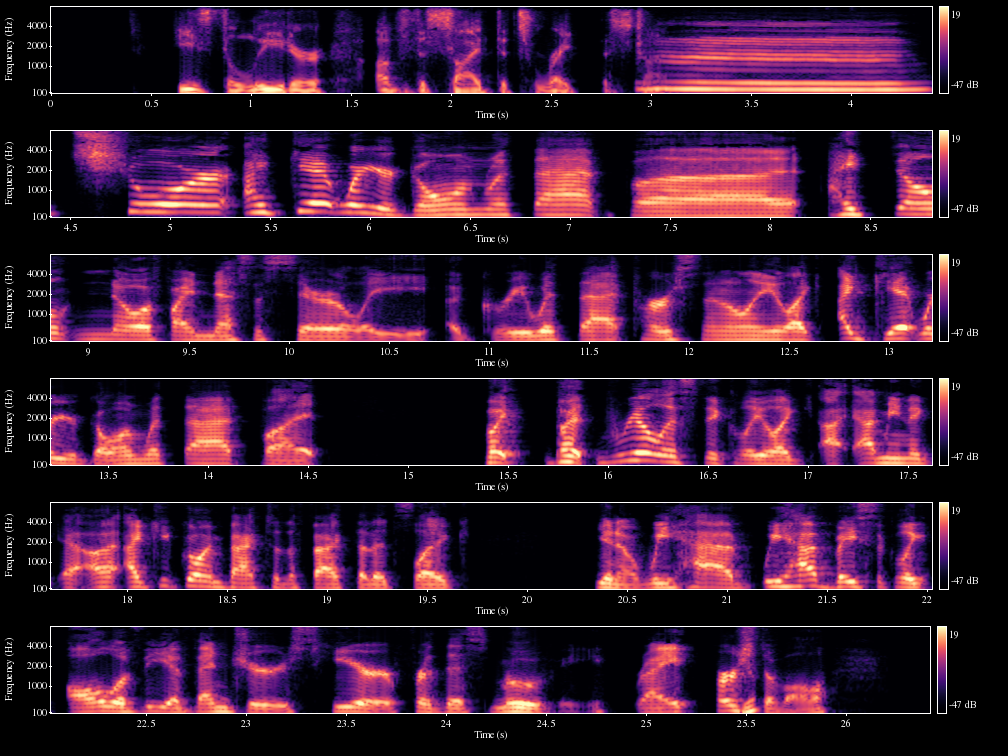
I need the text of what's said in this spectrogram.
he's the leader of the side that's right this time Mm, sure, I get where you're going with that, but I don't know if I necessarily agree with that personally. Like, I get where you're going with that, but, but, but realistically, like, I, I mean, I, I keep going back to the fact that it's like, you know, we have we have basically all of the Avengers here for this movie, right? First Yep. of all,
